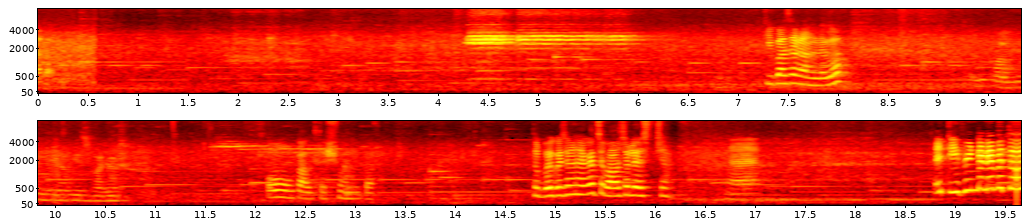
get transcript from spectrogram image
দাঁড়াও। কি বাজার আনলে গো? ও কাল তো শনিবার। তো বই গোছানো হয়ে গেছে বাবা চলে এসছে। হ্যাঁ। এই টিফিনটা নেবে তো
